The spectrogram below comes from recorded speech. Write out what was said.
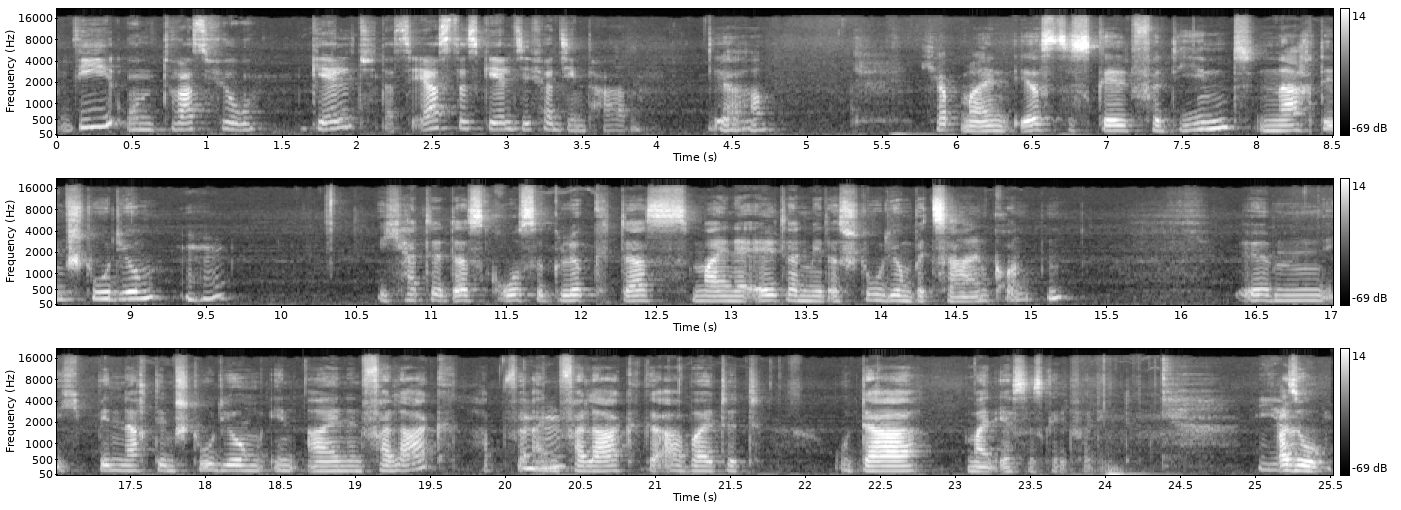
wie und was für Geld, das erste Geld Sie verdient haben? Ja. Ich habe mein erstes Geld verdient nach dem Studium. Ich hatte das große Glück, dass meine Eltern mir das Studium bezahlen konnten. Ähm, Ich bin nach dem Studium in einen Verlag, habe für einen Verlag gearbeitet und da mein erstes Geld verdient. Ja. Also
